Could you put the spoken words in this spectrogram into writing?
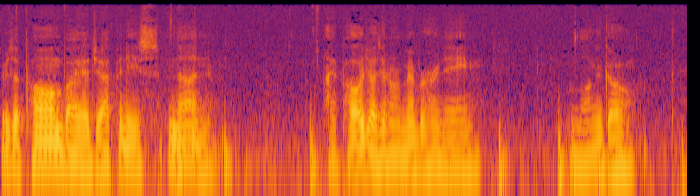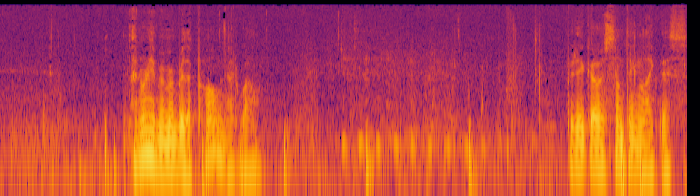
There's a poem by a Japanese nun. I apologize, I don't remember her name. Long ago. I don't even remember the poem that well. But it goes something like this.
